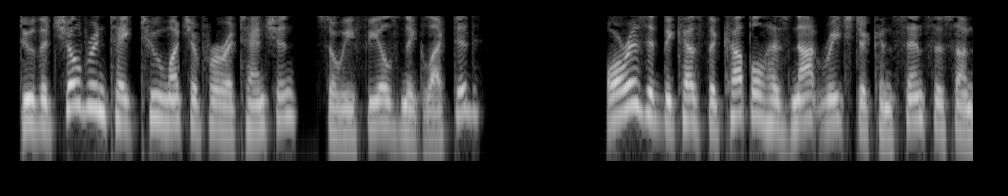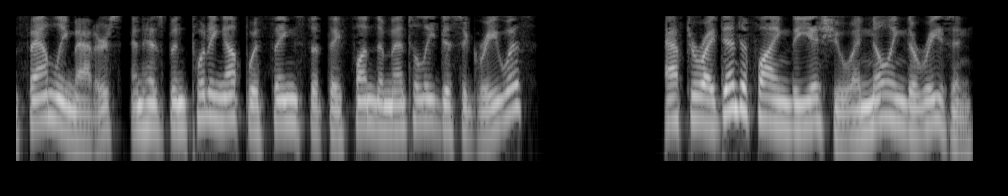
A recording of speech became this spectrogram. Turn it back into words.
Do the children take too much of her attention, so he feels neglected? Or is it because the couple has not reached a consensus on family matters and has been putting up with things that they fundamentally disagree with? After identifying the issue and knowing the reason,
